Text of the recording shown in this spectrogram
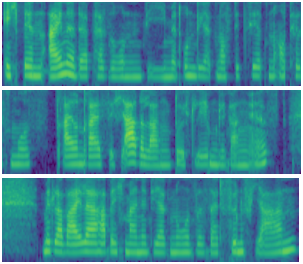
Ich bin eine der Personen, die mit undiagnostizierten Autismus 33 Jahre lang durchs Leben gegangen ist. Mittlerweile habe ich meine Diagnose seit fünf Jahren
